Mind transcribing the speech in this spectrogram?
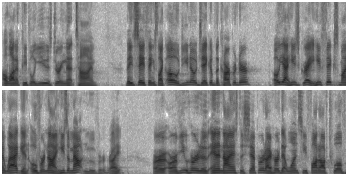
a lot of people used during that time. They'd say things like, Oh, do you know Jacob the carpenter? Oh, yeah, he's great. He fixed my wagon overnight. He's a mountain mover, right? Or, or have you heard of Ananias the shepherd? I heard that once he fought off 12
